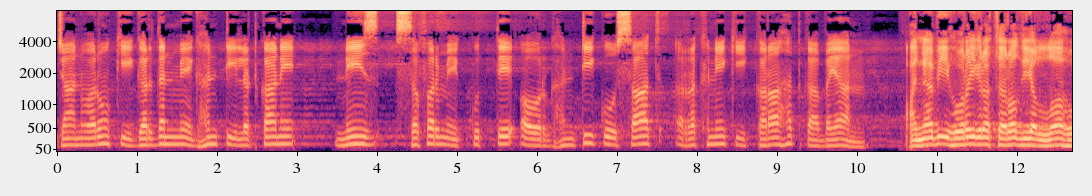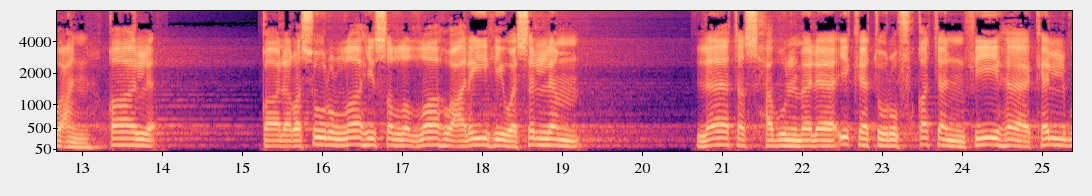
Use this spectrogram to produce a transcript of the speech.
جانوروں کی گردن میں گھنٹی لٹکانے، نیز سفر میں کتے اور گھنٹی کو ساتھ رکھنے کی کراہت کا بیان۔ عن أبي هريرة رضي الله عنه قال قال رسول الله صلى الله عليه وسلم، لا تصحب الملائكة رفقة فيها كلب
